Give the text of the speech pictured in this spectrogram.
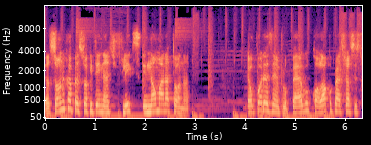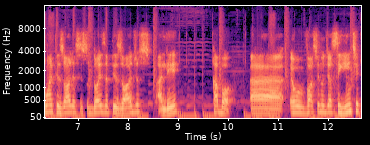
Eu sou a única pessoa que tem Netflix e não maratona. Eu, por exemplo, pego, coloco pra assistir, assisto um episódio, assisto dois episódios ali, acabou. Uh, eu vou assistir no dia seguinte.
